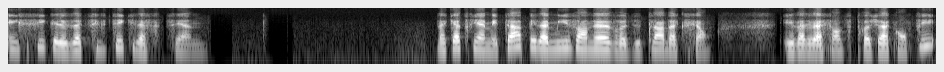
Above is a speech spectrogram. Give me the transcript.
ainsi que les activités qui la soutiennent. La quatrième étape est la mise en œuvre du plan d'action, évaluation du projet accompli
